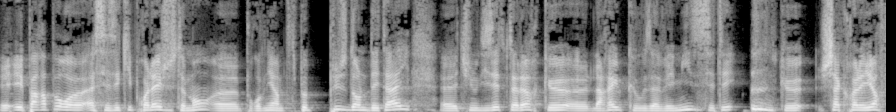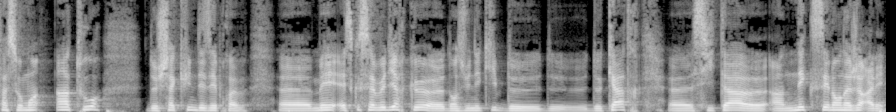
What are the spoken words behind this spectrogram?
Et, par rapport euh, à ces équipes relais justement, euh, pour revenir un petit peu plus dans le détail, tu nous disais tout à l'heure que la règle que vous avez mise, c'était que chaque relayeur fasse au moins un tour de chacune des épreuves. Euh, mais est-ce que ça veut dire que euh, dans une équipe de, de, de 4, euh, si tu as un excellent nageur, allez,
